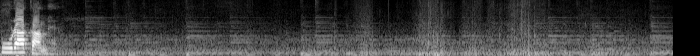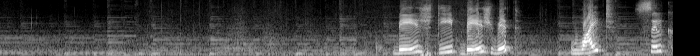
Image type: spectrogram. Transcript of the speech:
पूरा काम है beige deep beige with white silk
